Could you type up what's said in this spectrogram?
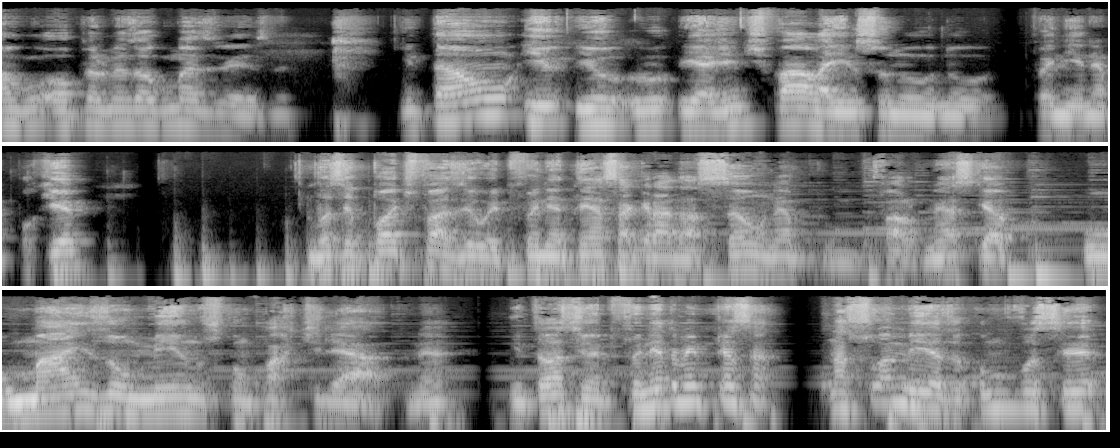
ou pelo menos algumas vezes, né? Então, e, e, e a gente fala isso no, no Epifania, né? Porque você pode fazer, o Epifania tem essa gradação, né? Falo, começa que é o mais ou menos compartilhado, né? Então, assim, o Epifania também pensa na sua mesa, como você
